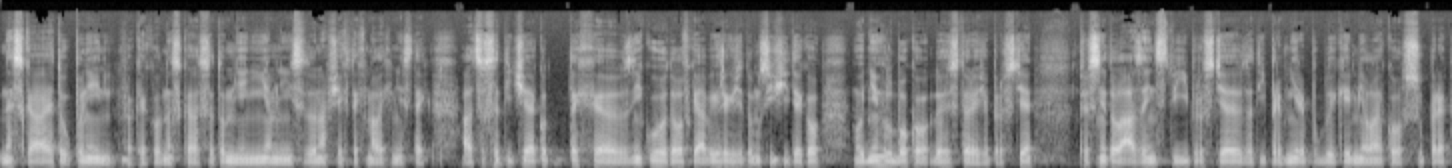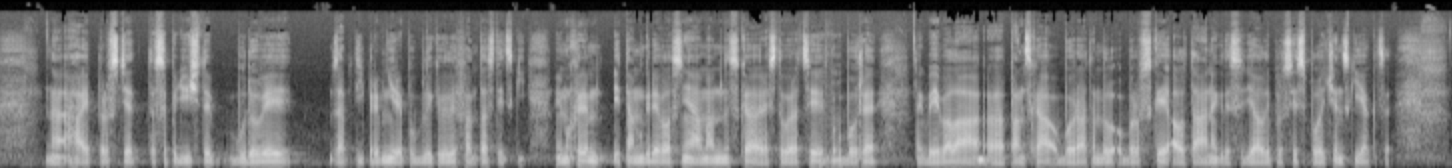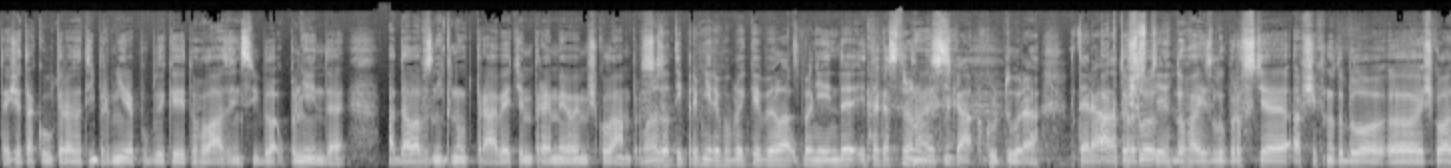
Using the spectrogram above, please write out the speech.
Dneska je to úplně jiný. Fakt jako dneska se to mění a mění se to na všech těch malých městech. Ale co se týče jako těch eh, vzniků hotelovky, já bych řekl, že to musí jít jako hodně hluboko do historie, že prostě přesně to lázeňství prostě za té první republiky mělo jako super eh, hype, prostě to se podívíš, ty budovy za té první republiky byly fantastický. Mimochodem i tam, kde vlastně já mám dneska restauraci v mhm. oboře, tak bývala eh, panská obora, tam byl obrovský altánek, kde se dělali prostě společenské akce. Takže ta kultura za té první republiky toho lázeňství byla úplně jinde a dala vzniknout právě těm prémiovým školám. Prostě. Ono za té první republiky byla úplně jinde i ta gastronomická no, kultura, která Pak to prostě... šlo do hajzlu prostě a všechno to bylo uh, škola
